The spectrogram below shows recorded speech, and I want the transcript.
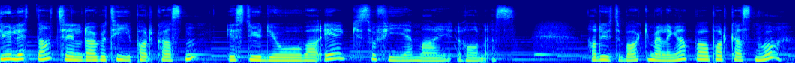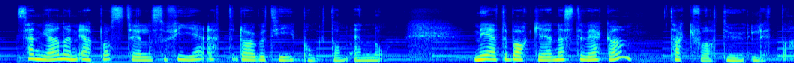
Du lytter til Dag og Tid-podkasten. I studio var jeg, Sofie Mai Rånes. Har du tilbakemeldinger på podkasten vår? Send gjerne en e-post til sofie1dagogti.no. Vi er tilbake neste uke. Takk for at du lytta.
